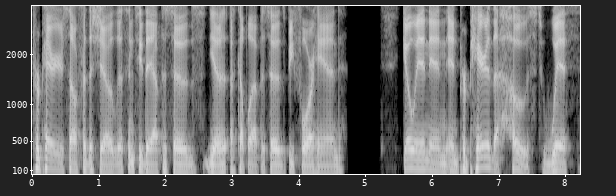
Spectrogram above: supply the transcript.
prepare yourself for the show. Listen to the episodes, you know, a couple episodes beforehand. Go in and and prepare the host with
